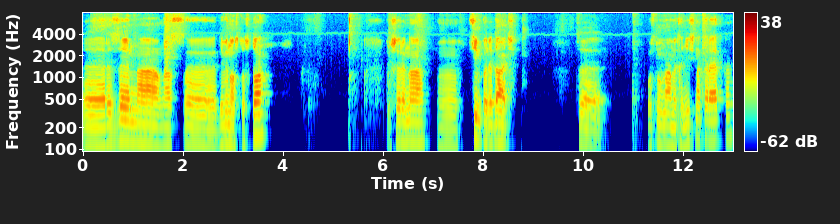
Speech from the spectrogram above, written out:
Е, резина у нас е, 90-100. Ширина 7 передач. Це основна механічна каретка.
